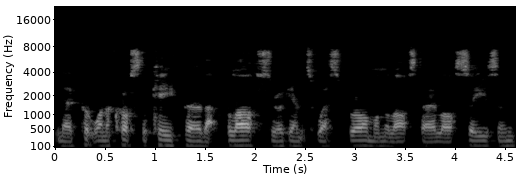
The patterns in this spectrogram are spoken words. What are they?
you know, put one across the keeper, that blaster against West Brom on the last day of last season.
